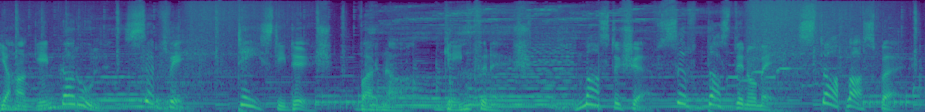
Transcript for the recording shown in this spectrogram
यहाँ गेम का रूल, सिर्फ़ एक टेस्टी डिश वरना गेम फिनिश मास्टर शेफ सिर्फ़ 10 दिनों में स्टार प्लस पर।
